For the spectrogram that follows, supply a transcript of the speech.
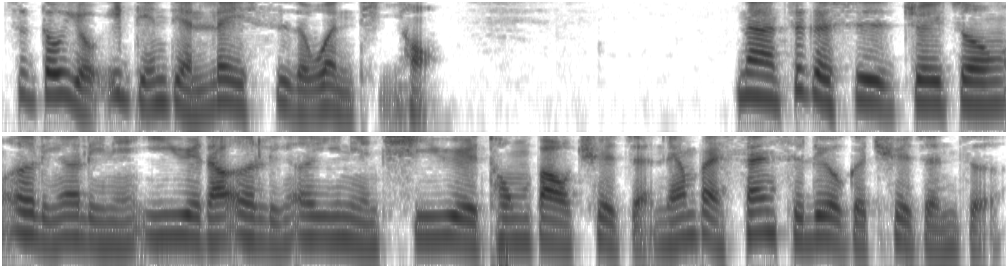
这都有一点点类似的问题哈。那这个是追踪二零二零年一月到二零二一年七月通报确诊两百三十六个确诊者，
